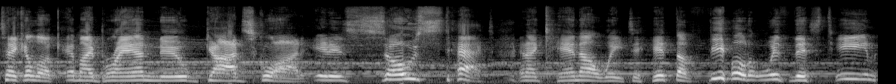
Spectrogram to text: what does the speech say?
Take a look at my brand new God Squad. It is so stacked and I cannot wait to hit the field with this team.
